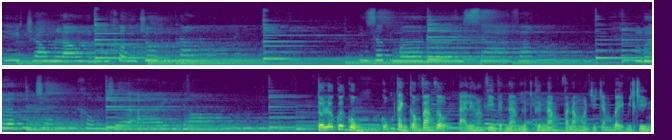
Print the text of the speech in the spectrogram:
khi trong lòng không chút nắng giấc mơ đời xa vắng bước chân không chờ ai đón Tội lỗi cuối cùng cũng thành công vang dội tại Liên hoan phim Việt Nam lần thứ 5 vào năm 1979.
